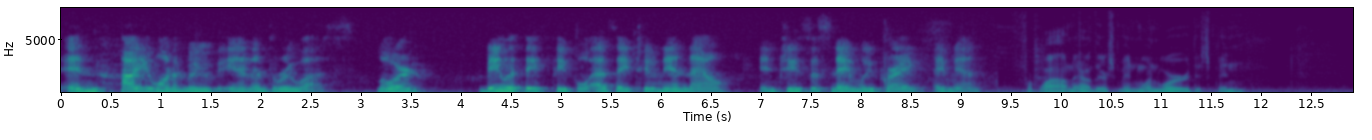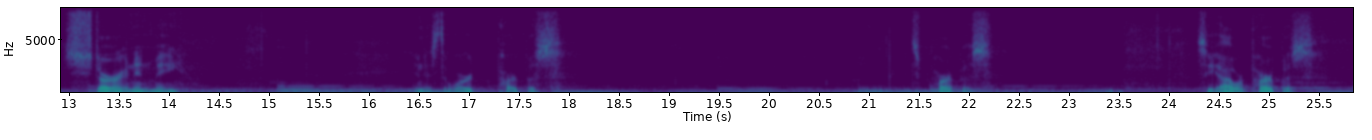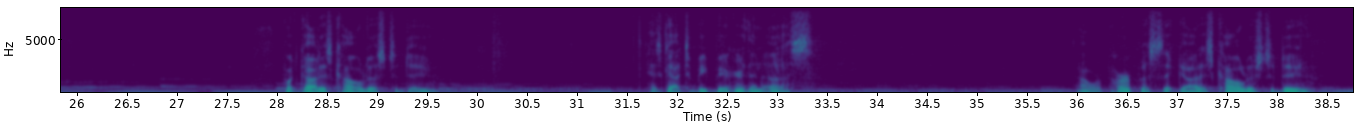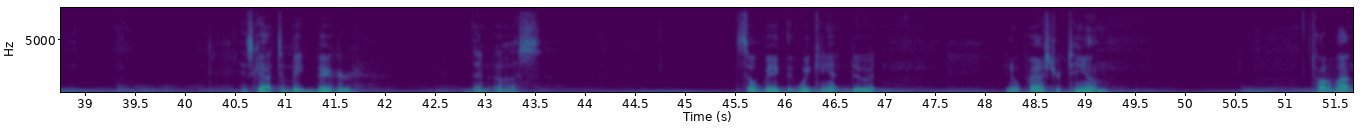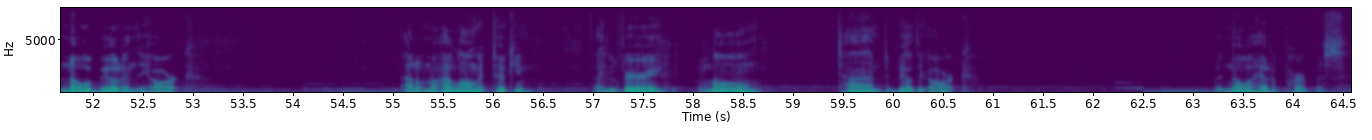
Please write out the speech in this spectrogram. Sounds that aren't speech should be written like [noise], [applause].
and how you want to move in and through us. Lord, be with these people as they tune in now. In Jesus' name we pray. Amen. For a while now, there's been one word that's been stirring in me, and it's the word purpose. It's purpose. See, our purpose, what God has called us to do, has got to be bigger than us. Our purpose that God has called us to do has got to be bigger than us. So big that we can't do it. You know, Pastor Tim taught about Noah building the ark. I don't know how long it took him, a very long time to build the ark. But Noah had a purpose.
